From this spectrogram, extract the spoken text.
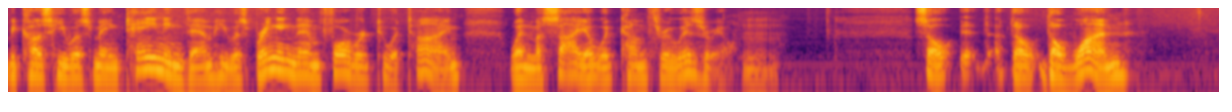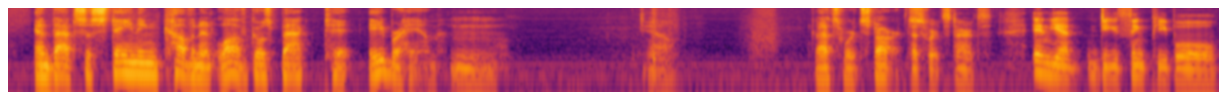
Because he was maintaining them, he was bringing them forward to a time when Messiah would come through Israel. Mm. So the, the one and that sustaining covenant love goes back to Abraham. Mm. Yeah. That's where it starts. That's where it starts. And yet, do you think people,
